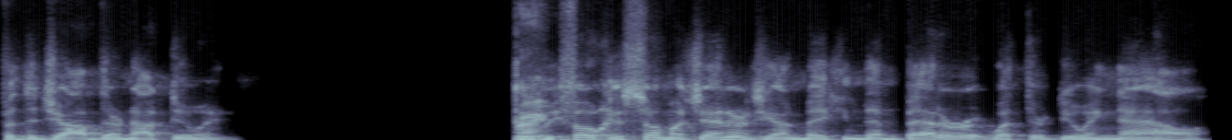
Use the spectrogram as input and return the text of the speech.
for the job they're not doing? Because we focus so much energy on making them better at what they're doing now.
